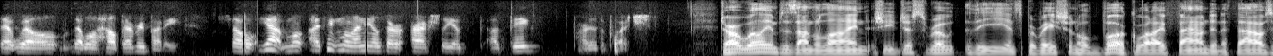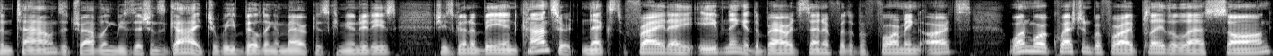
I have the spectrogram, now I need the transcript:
that will that will help everybody. So yeah, I think millennials are, are actually a, a big part of the push. Dara Williams is on the line. She just wrote the inspirational book, What I Found in a Thousand Towns, a traveling musician's guide to rebuilding America's communities. She's going to be in concert next Friday evening at the Broward Center for the Performing Arts. One more question before I play the last song.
